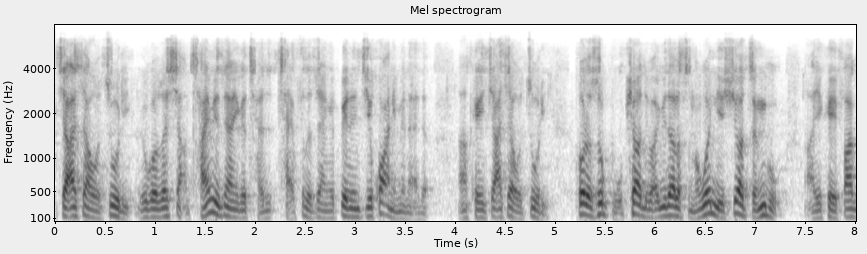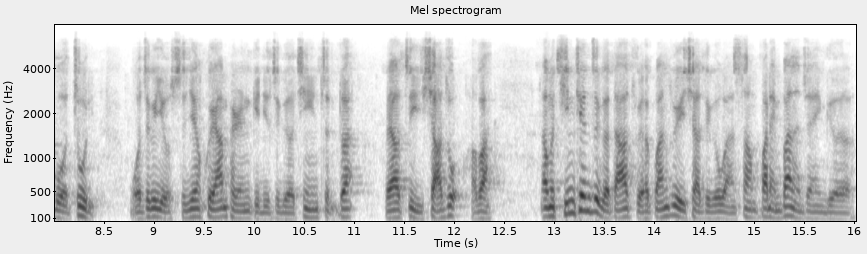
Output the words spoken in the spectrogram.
加一下我助理。如果说想参与这样一个财财富的这样一个倍增计划里面来的啊，可以加一下我助理，或者说股票对吧？遇到了什么问题需要整股啊，也可以发给我助理，我这个有时间会安排人给你这个进行诊断，不要自己瞎做，好吧？那么今天这个大家主要关注一下这个晚上八点半的这样一个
